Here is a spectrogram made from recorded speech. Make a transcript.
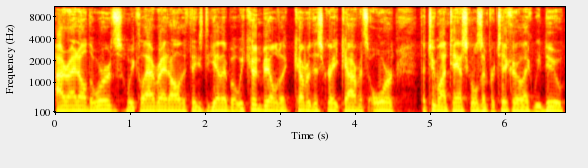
I write all the words. We collaborate all the things together, but we couldn't be able to cover this great conference or the two Montana schools in particular like we do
